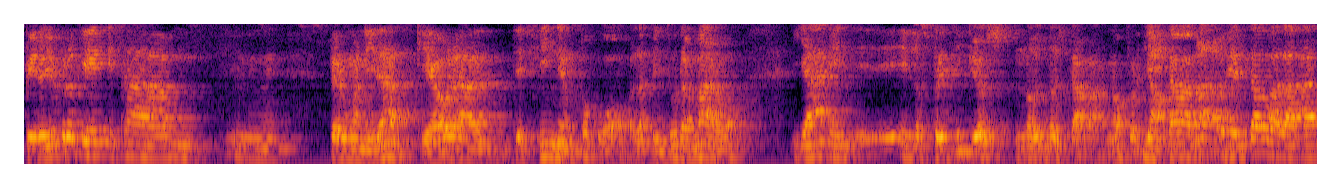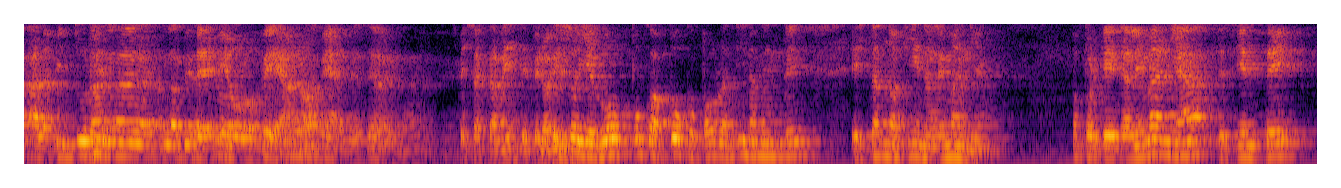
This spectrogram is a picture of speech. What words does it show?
Pero yo creo que esa mm, peruanidad que ahora define un poco la pintura Maro, ya en, en los principios no, no estaba, ¿no? Porque No, estaba más orientado a la, a- a la pintura Sí, la, la eh, europea, ¿no? Exactamente, pero Sí. eso llegó poco a poco, paulatinamente, estando aquí en Alemania. Porque en Alemania se siente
